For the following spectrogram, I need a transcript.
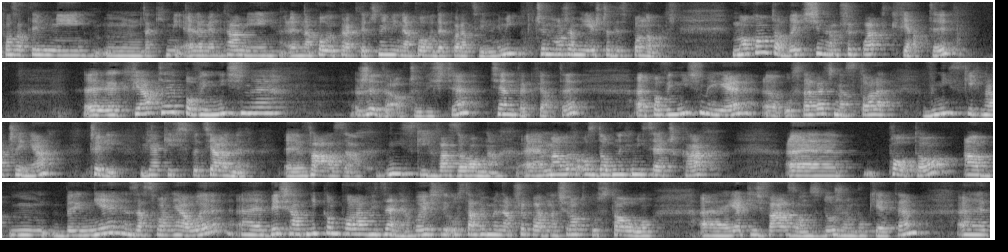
Poza tymi mm, takimi elementami napoły praktycznymi, napoły dekoracyjnymi, czym możemy jeszcze dysponować? Mogą to być na przykład kwiaty. Kwiaty powinniśmy, żywe oczywiście, cięte kwiaty, powinniśmy je ustawiać na stole w niskich naczyniach, czyli w jakichś specjalnych e, wazach, niskich wazonach, e, małych ozdobnych miseczkach, e, po to, aby nie zasłaniały biesiadnikom pola widzenia, bo jeśli ustawimy na przykład na środku stołu jakiś wazon z dużym bukietem,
